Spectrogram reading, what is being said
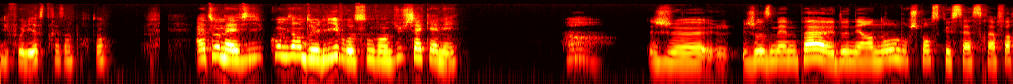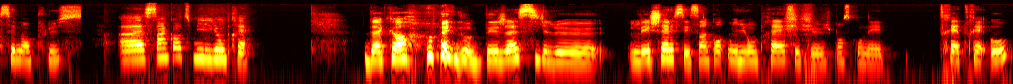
il faut lire, c'est très important. À ton avis, combien de livres sont vendus chaque année? Oh, Je j'ose même pas donner un nombre. Je pense que ça sera forcément plus à 50 millions près. D'accord, ouais, donc déjà si le l'échelle c'est 50 millions près, c'est que je pense qu'on est très très haut.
